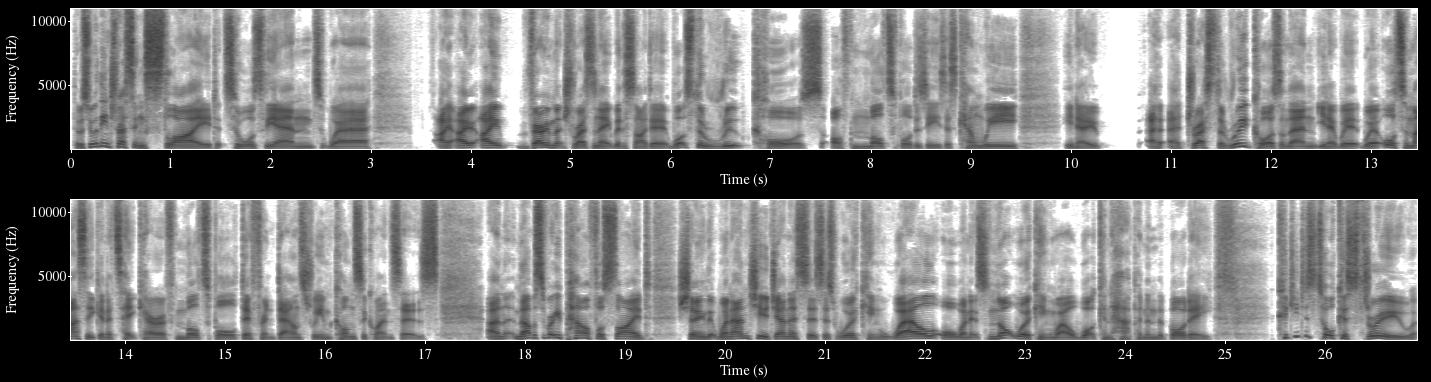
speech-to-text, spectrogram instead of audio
there was a really interesting slide towards the end where I, I, I, very much resonate with this idea. What's the root cause of multiple diseases? Can we, you know, a- address the root cause, and then you know we're we're automatically going to take care of multiple different downstream consequences? And that was a very powerful slide showing that when angiogenesis is working well, or when it's not working well, what can happen in the body. Could you just talk us through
